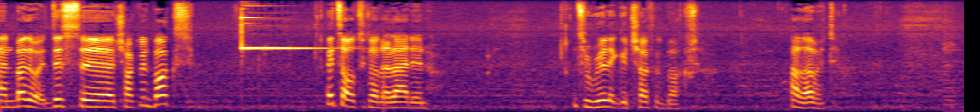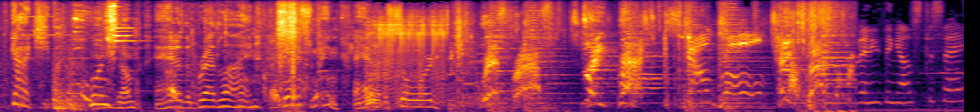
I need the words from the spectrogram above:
And by the way this uh, chocolate box it's also called Aladdin. It's a really good chocolate box. I love it. Gotta keep. One jump ahead of the breadline. One swing ahead of the sword. Riff raff! Straight rat! Scoundrel! Take that! Have anything else to say?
